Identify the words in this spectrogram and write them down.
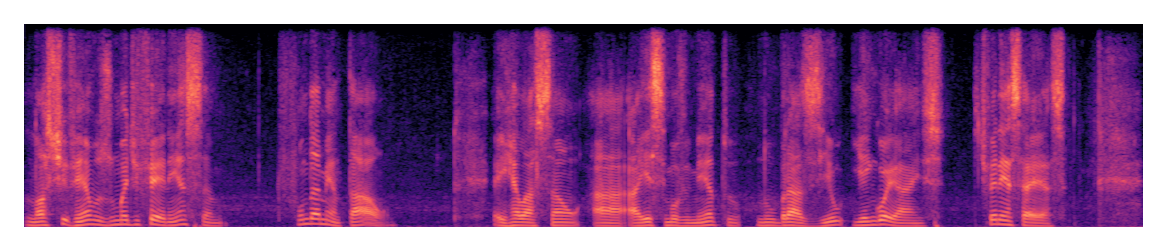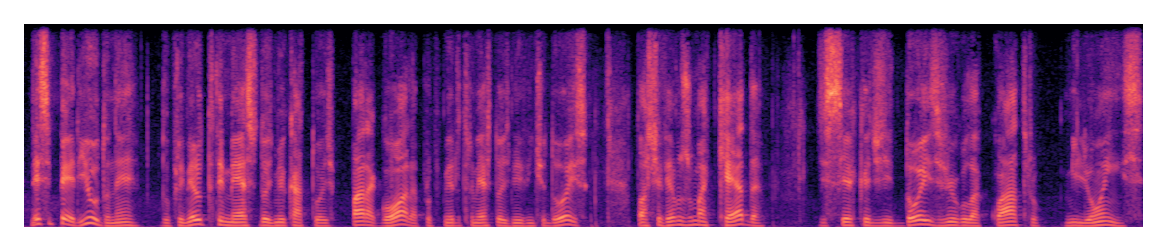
nós tivemos uma diferença fundamental em relação a, a, esse movimento no Brasil e em Goiás. Que diferença é essa? Nesse período, né, do primeiro trimestre de 2014 para agora, para o primeiro trimestre de 2022, nós tivemos uma queda de cerca de 2,4 milhões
